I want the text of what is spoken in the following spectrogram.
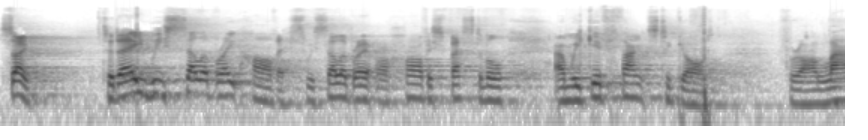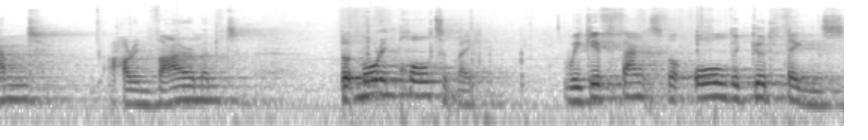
So, today we celebrate harvest. We celebrate our harvest festival and we give thanks to God for our land, our environment, but more importantly, we give thanks for all the good things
